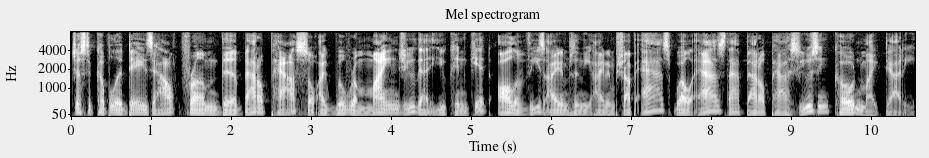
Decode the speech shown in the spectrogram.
just a couple of days out from the battle pass, so I will remind you that you can get all of these items in the item shop as well as that battle pass using code Mike Daddy.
